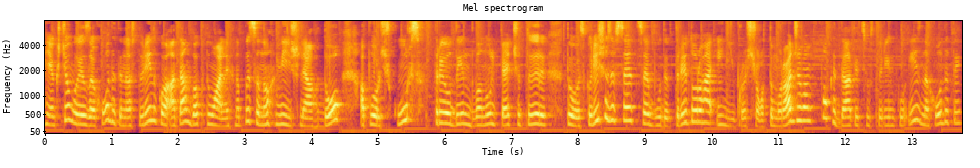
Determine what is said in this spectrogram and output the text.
Якщо ви заходите на сторінку, а там в актуальних написано мій шлях до, а поруч курс 312054, то скоріше за все це буде втридорога і ні про що. Тому раджу вам покидати цю сторінку і знаходити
